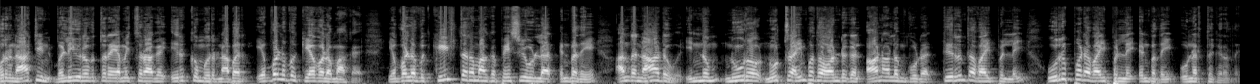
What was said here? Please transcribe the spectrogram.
ஒரு நாட்டின் வெளியுறவுத்துறை அமைச்சராக இருக்கும் ஒரு நபர் எவ்வளவு கேவலமாக எவ்வளவு கீழ்த்தரமாக பேசியுள்ளார் என்பதே அந்த நாடு இன்னும் நூறோ நூற்று ஐம்பது ஆண்டுகள் ஆனாலும் கூட திருந்த வாய்ப்பில்லை உருப்பட வாய்ப்பில்லை என்பதை உணர்த்துகிறது.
